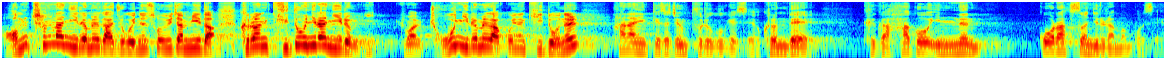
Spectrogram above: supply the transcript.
엄청난 이름을 가지고 있는 소유자입니다. 그런 기돈이란 이름, 정말 좋은 이름을 갖고 있는 기도원을 하나님께서 지금 부르고 계세요. 그런데 그가 하고 있는 꼬락선이를 한번 보세요.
